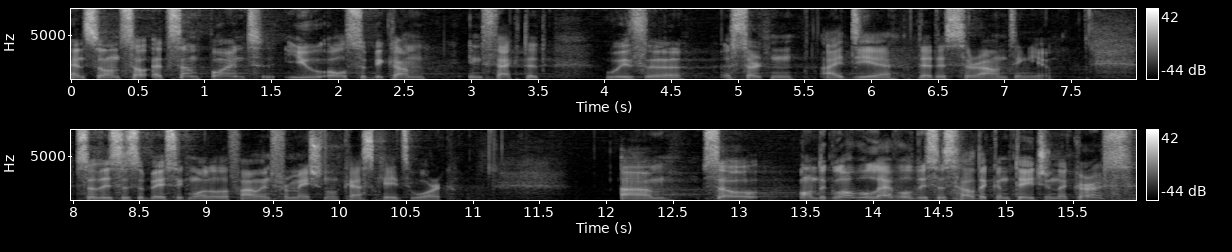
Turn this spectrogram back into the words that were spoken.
and so on. So at some point, you also become infected with uh, a certain idea that is surrounding you. So this is a basic model of how informational cascades work. Um, so on the global level, this is how the contagion occurs.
